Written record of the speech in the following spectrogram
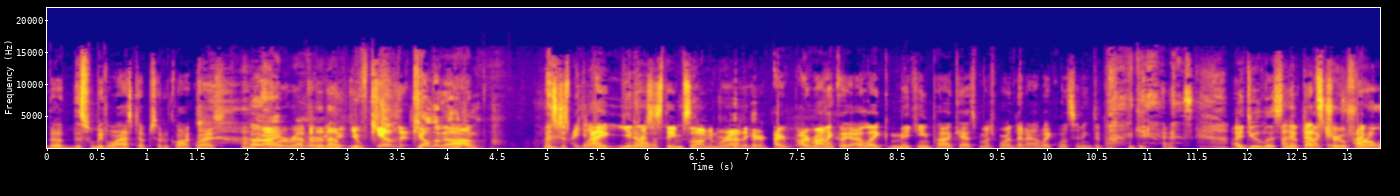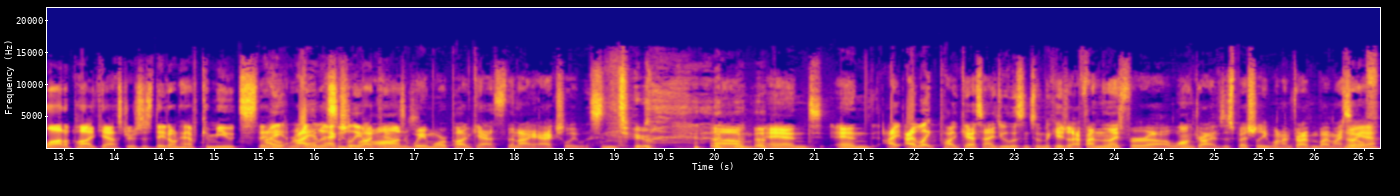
the, this will be the last episode of Clockwise. All right. We're wrapping it up. You, have killed it. Killed another one. Let's just play I- you know- Chris's theme song and we're out of here. I, ironically, I like making podcasts much more than I like listening to podcasts. I do listen I think to that's podcasts. true for I'm- a lot of podcasters. Is they don't have commutes. They I, don't really I am listen actually to podcasts. on way more podcasts than I actually listen to, um, and and I, I like podcasts and I do listen to them occasionally. I find them nice for uh, long drives, especially when I'm driving by myself. yeah.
